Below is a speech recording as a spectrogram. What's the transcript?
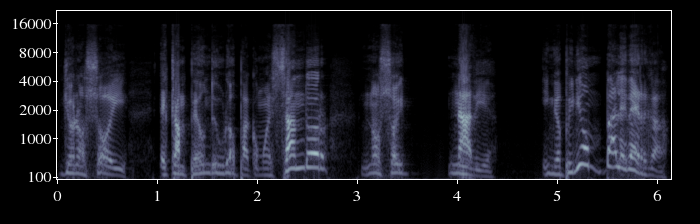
yo no soy el campeón de Europa como es Sandor, no soy nadie. Y mi opinión vale verga.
